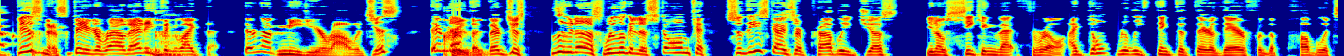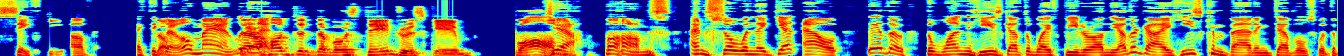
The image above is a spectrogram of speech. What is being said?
business being around anything like that. They're not meteorologists. They're Crazy. nothing. They're just, look at us. We're looking at a storm. So these guys are probably just, you know, seeking that thrill. I don't really think that they're there for the public safety of it. I think No. they're, oh man, look They're at that. hunting the most dangerous game. bombs. Yeah, bombs. And so when they get out, they have the the one he's got the wife beater on. The other guy he's combating devils with a,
